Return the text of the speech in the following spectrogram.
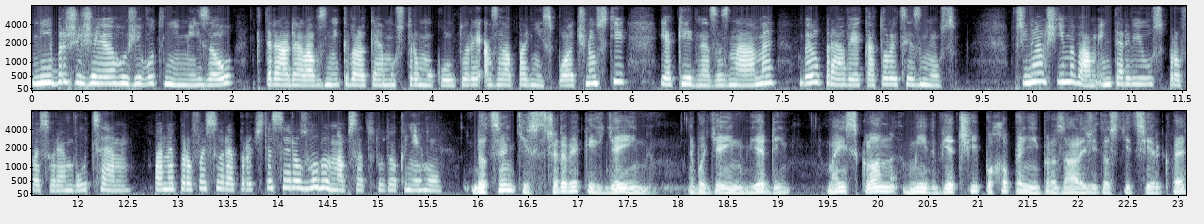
nýbrž, že jeho životní mízou, která dala vznik velkému stromu kultury a západní společnosti, jak ji dnes známe, byl právě katolicismus. Přinášíme vám interview s profesorem Vůcem. Pane profesore, proč jste se rozhodl napsat tuto knihu? Docenti středověkých dějin nebo dějin vědy mají sklon mít větší pochopení pro záležitosti církve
